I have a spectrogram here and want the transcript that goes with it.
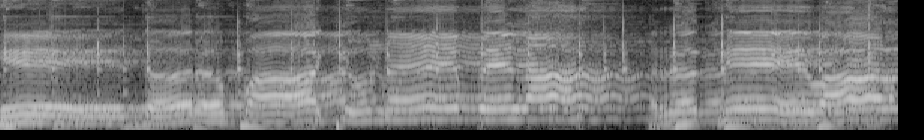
ખેતર પાક્યું ને પેલા રખેવાળને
